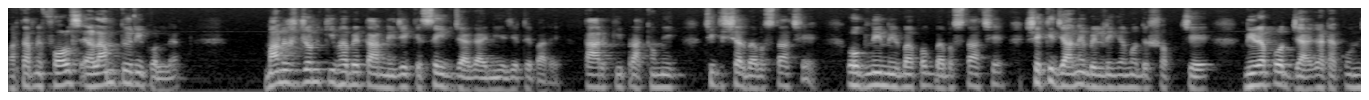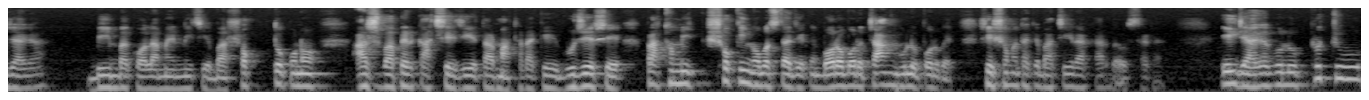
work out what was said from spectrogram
অর্থাৎ আপনি ফলস অ্যালার্ম তৈরি করলেন, মানুষজন কীভাবে তার নিজেকে সেফ জায়গায় নিয়ে যেতে পারে? তার কি প্রাথমিক চিকিৎসার ব্যবস্থা আছে? অগ্নি নির্বাপক ব্যবস্থা আছে? সে কি জানে বিল্ডিংয়ের মধ্যে সবচেয়ে নিরাপদ জায়গাটা কোন জায়গা? বিম বা কলামের নিচে বা শক্ত কোনো আসবাবের কাছে গিয়ে তার মাথাটাকে গুজে সে প্রাথমিক শোকিং অবস্থায় যেখানে বড় বড় চাংগুলো পড়বে, সেই সময় তাকে বাঁচিয়ে রাখার ব্যবস্থাটা। এই জায়গাগুলো প্রচুর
